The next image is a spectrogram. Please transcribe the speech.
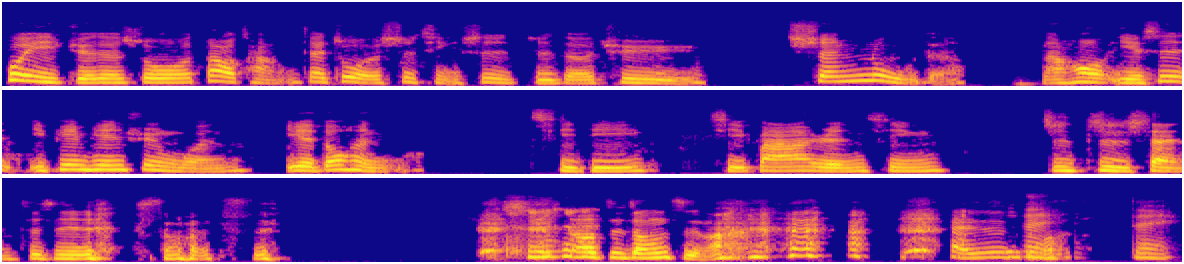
会觉得说道场在做的事情是值得去深入的，然后也是一篇篇训文，也都很启迪、启发人心之至善，这是 什么词？道之宗旨吗？还是什么？对，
